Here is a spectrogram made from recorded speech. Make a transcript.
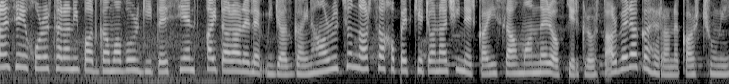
Ֆրանսիայի խորհրդարանի падգամավոր Գիտեսիեն հայտարարել է միջազգային հանրությունն Արցախը պետք է ճանաչի ներկայի սահմաններով երկրորդ տարբերակը հերանեկար չունի։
